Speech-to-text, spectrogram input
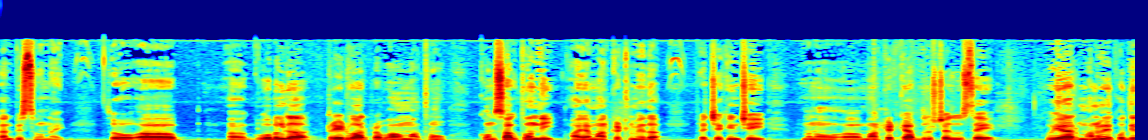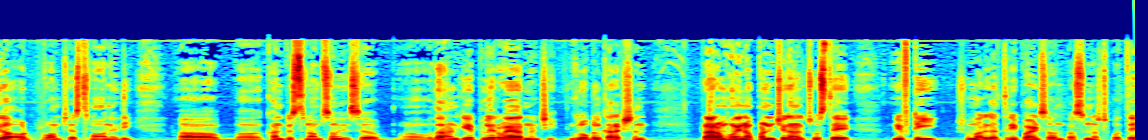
కనిపిస్తూ ఉన్నాయి. సో గ్లోబల్గా ట్రేడ్ వార్ ప్రభావం మాత్రం కొనసాగుతోంది. ఆయా మార్కెట్ల మీద ప్రత్యేకించి మనం uh, మార్కెట్ క్యాప్ దృష్ట్యా చూస్తే వీఆర్ మనమే కొద్దిగా అవుట్ పర్ఫామ్ చేస్తున్నాం అనేది uh, కనిపిస్తున్న అంశం. ఇస్, uh, ఉదాహరణకి ఏప్రిల్ ఇరవై ఆరు నుంచి గ్లోబల్ కరెక్షన్ ప్రారంభమైనప్పటి నుంచి కనుక చూస్తే నిఫ్టీ సుమారుగా త్రీ పాయింట్ సెవెన్ పర్సెంట్ నష్టపోతే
